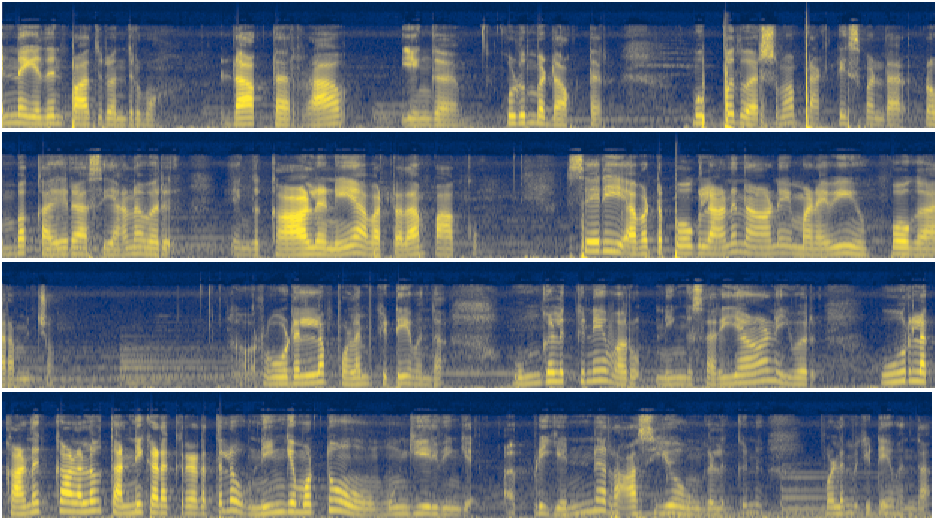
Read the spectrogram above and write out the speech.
என்ன ஏதுன்னு பார்த்துட்டு வந்துடுவோம் டாக்டர் ராவ் எங்கள் குடும்ப டாக்டர் முப்பது வருஷமாக ப்ராக்டிஸ் பண்ணுறார் ரொம்ப கைராசியானவர். எங்கள் காலனே அவர்கிட்ட தான் பார்க்கும். சரி அவர்கிட்ட போகலான்னு நானும் என் மனைவியும் போக ஆரம்பித்தோம் ரோடெல்லாம் புலம்பிக்கிட்டே வந்தா. உங்களுக்குன்னே வரும். நீங்கள் சரியான இவர். ஊரில் கணக்கான அளவு தண்ணி கிடக்கிற இடத்துல நீங்கள் மட்டும் முங்கிடுவீங்க அப்படி என்ன ராசியோ உங்களுக்குன்னு புலம்பிக்கிட்டே வந்தா.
